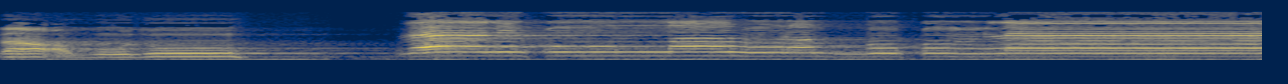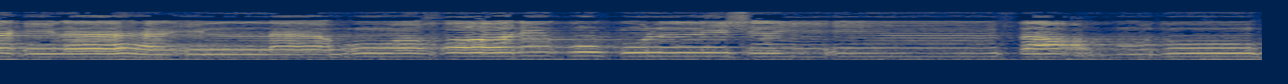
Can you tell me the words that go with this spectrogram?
فاعبدوه. ذلكم الله ربكم لا إله إلا هو خالق كل شيء فاعبدوه.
